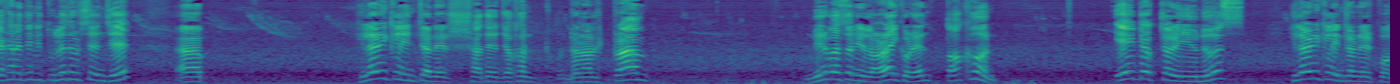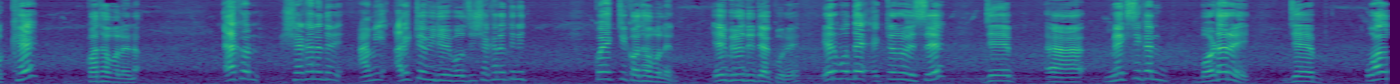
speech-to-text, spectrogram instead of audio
যেখানে তিনি তুলে ধরছেন যে হিলারি ক্লিন্টনের সাথে যখন ডোনাল্ড ট্রাম্প নির্বাচনী লড়াই করেন, তখন এই ডক্টর ইউনুস হিলারি ক্লিন্টনের পক্ষে কথা বলেন। এখন সেখানে তিনি, আমি আরেকটা ভিডিও বলছি, সেখানে তিনি কয়েকটি কথা বলেন এই বিরোধিতা করে। এর মধ্যে একটা রয়েছে যে মেক্সিকান বর্ডারে যে ওয়াল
